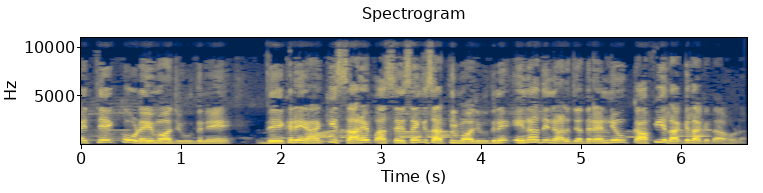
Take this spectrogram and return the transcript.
ਇੱਥੇ ਘੋੜੇ ਮੌਜੂਦ ਨੇ। ਦੇਖ ਰਹੇ ਹਾਂ ਕਿ ਸਾਰੇ ਪਾਸੇ ਸਿੰਘ ਸਾਥੀ ਮੌਜੂਦ ਨੇ। ਇਹਨਾਂ ਦੇ ਨਾਲ ਜਦ ਰਹਿੰਦੇ ਹੋ ਕਾਫੀ ਅਲੱਗ ਲੱਗਦਾ ਹੋਣਾ।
